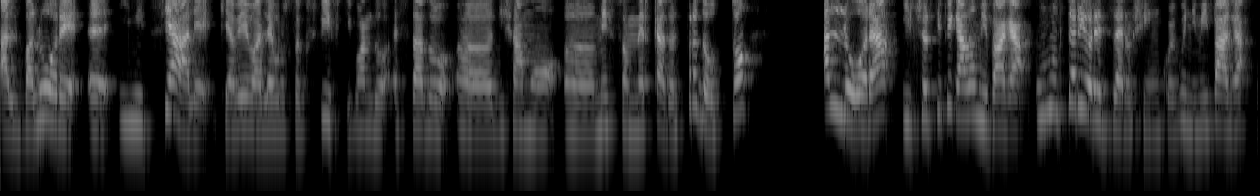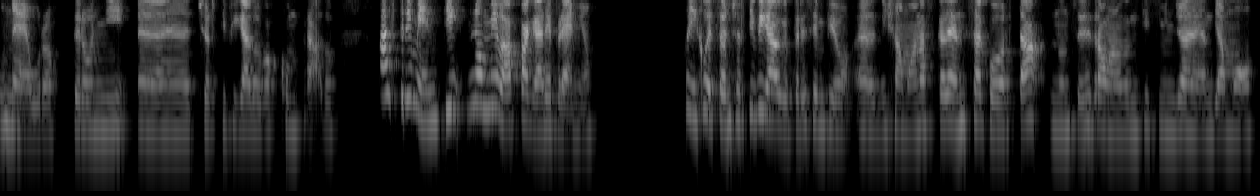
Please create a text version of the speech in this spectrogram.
al valore eh, iniziale che aveva l'Eurostox 50 quando è stato eh, diciamo eh, messo a mercato il prodotto, allora il certificato mi paga un ulteriore 0,5, quindi mi paga un euro per ogni eh, certificato che ho comprato, altrimenti non mi va a pagare premio. Quindi questo è un certificato che per esempio eh, diciamo ha una scadenza corta, non se ne trovano tantissimi in genere, andiamo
